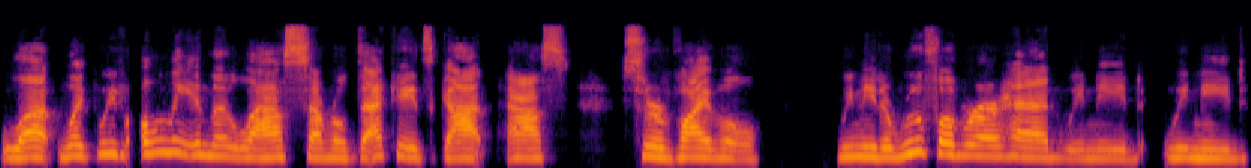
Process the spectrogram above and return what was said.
like we've only in the last several decades got past survival. We need a roof over our head. We need, we need,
